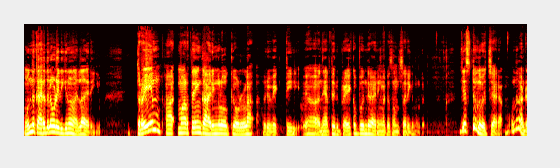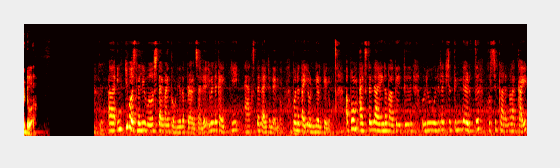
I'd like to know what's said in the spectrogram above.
ഒന്ന് കരുതലോടെ ഇരിക്കുന്നത് നല്ലതായിരിക്കും. ഇത്രയും ആത്മാർത്ഥയും കാര്യങ്ങളും ഒക്കെ ഉള്ള ഒരു വ്യക്തി നേരത്തെ ഒരു ബ്രേക്കപ്പിന്റെ കാര്യങ്ങളൊക്കെ സംസാരിക്കുന്നുണ്ട്. ജസ്റ്റ് ഒന്ന് വെച്ചുതരാം ഒന്ന് കണ്ടിട്ട് വാ. എനിക്ക് പേഴ്സണലി വേഴ്സ് ടൈമായി തോന്നിയത് എപ്പോഴാണ് വെച്ചാൽ ഇവന്റെ കൈക്ക് ആക്സിഡന്റ് ആയിട്ടുണ്ടായിരുന്നു. അപ്പോൾ എന്റെ കൈ ഒടിഞ്ഞെടുക്കായിരുന്നു. അപ്പം ആക്സിഡന്റ് ആയതിന്റെ ഭാഗമായിട്ട് ഒരു ഒരു ലക്ഷത്തിന്റെ അടുത്ത് കുറച്ച് കടങ്ങളൊക്കെ ആയി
